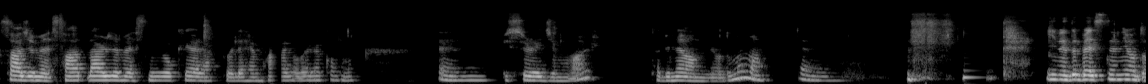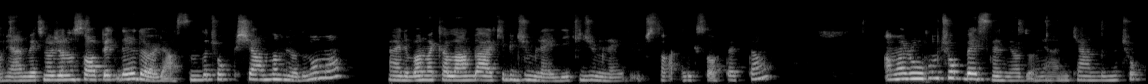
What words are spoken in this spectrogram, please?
sadece me- saatlerce Mesnevi okuyarak böyle hemhal olarak onu e, bir sürecim var. Tabii ne anlıyordum ama e, yine de besleniyordum. Yani Metin Hoca'nın sohbetleri de öyle aslında. Çok bir şey anlamıyordum ama yani bana kalan belki bir cümleydi, iki cümleydi üç saatlik sohbetten. Ama ruhum çok besleniyordu yani kendimi çok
